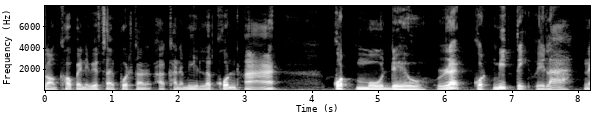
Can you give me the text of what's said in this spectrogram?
ลองเข้าไปในเว็บไซต์โพสอะคาเดมีและค้นหากฎโมเดล และกฎมิติเวลาใน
